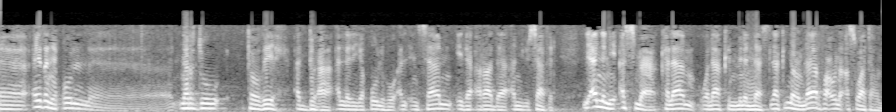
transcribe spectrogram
آه أيضا يقول آه نرجو توضيح الدعاء الذي يقوله الإنسان إذا أراد أن يسافر. لأنني أسمع كلام ولكن من الناس لكنهم لا يرفعون أصواتهم.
